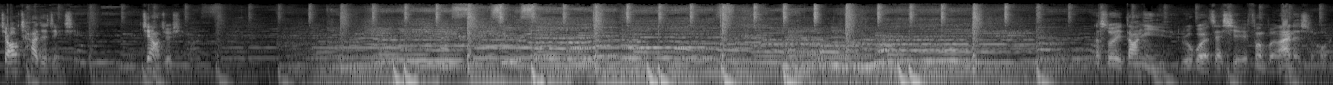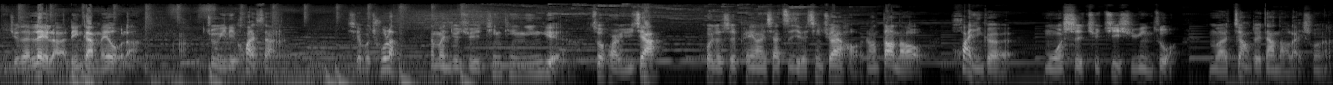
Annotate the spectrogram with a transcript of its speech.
交叉着进行，这样就行了。当你如果在写一份文案的时候，你觉得累了，灵感没有了，啊，注意力涣散了，写不出了，那么你就去听听音乐，做会儿瑜伽，或者是培养一下自己的兴趣爱好，让大脑换一个模式去继续运作。那么这样对大脑来说呢，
